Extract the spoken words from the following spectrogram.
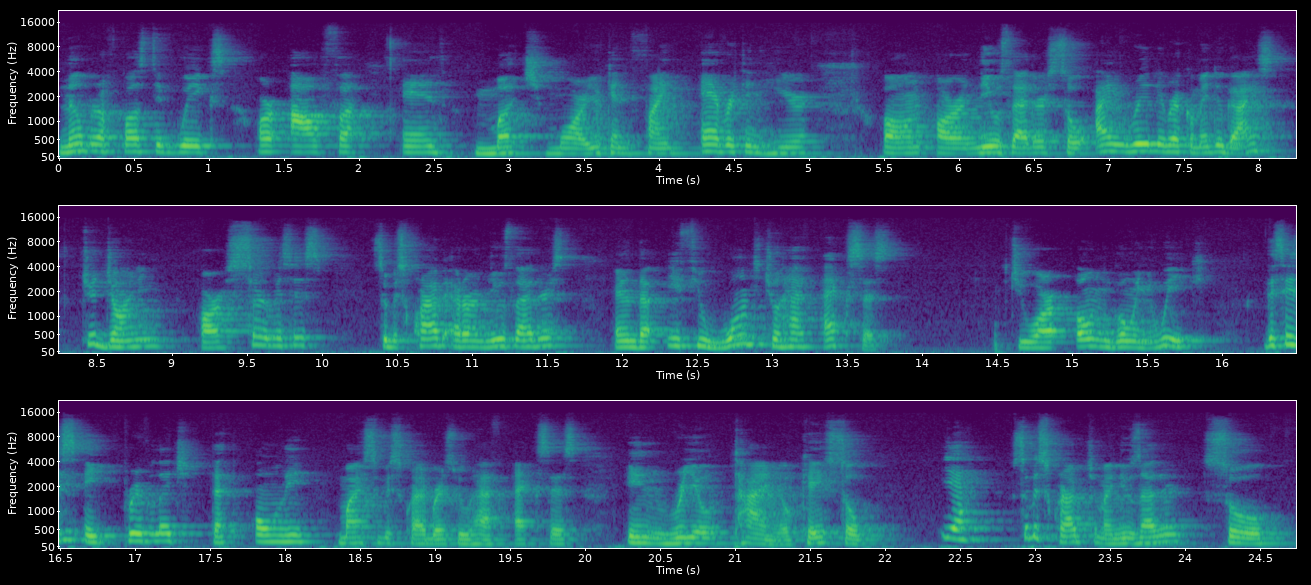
number of positive weeks, or alpha, and much more. You can find everything here on our newsletter. So I really recommend you guys to join our services, subscribe at our newsletters, and uh, if you want to have access to our ongoing week, this is a privilege that only my subscribers will have access in real time, okay? So yeah, subscribe to my newsletter so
